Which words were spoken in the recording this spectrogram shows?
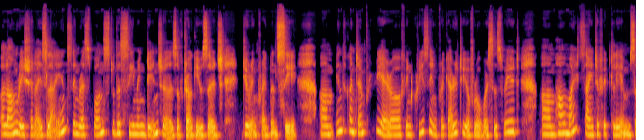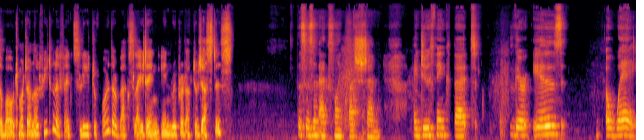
along racialized lines in response to the seeming dangers of drug usage during pregnancy. Um, in the contemporary era of increasing precarity of Roe versus Wade, um, how might scientific claims about maternal fetal effects lead to further backsliding in reproductive justice? This is an excellent question. I do think that there is a way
